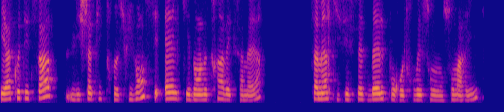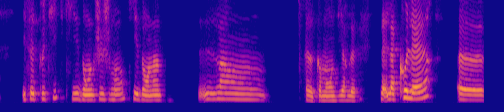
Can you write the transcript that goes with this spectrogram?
Et à côté de ça, les chapitres suivants, c'est elle qui est dans le train avec sa mère sa mère qui s'est faite belle pour retrouver son, mari, et cette petite qui est dans le jugement, qui est dans l'in, euh, comment dire, la, colère, euh,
